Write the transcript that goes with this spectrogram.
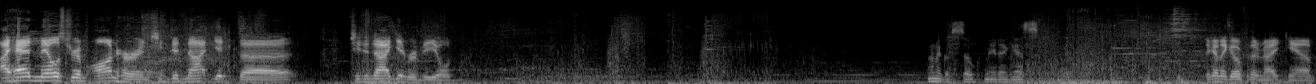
I had Maelstrom on her, and she did not get uh, she did not get revealed. I'm gonna go soak mid, I guess. They're gonna go for their knight camp.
